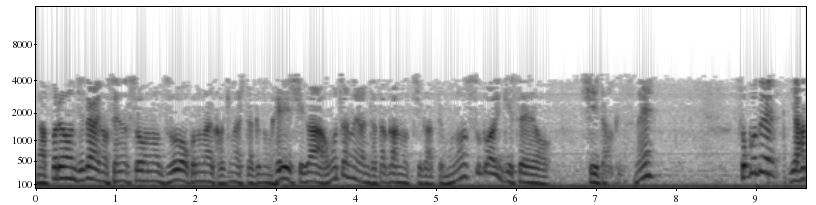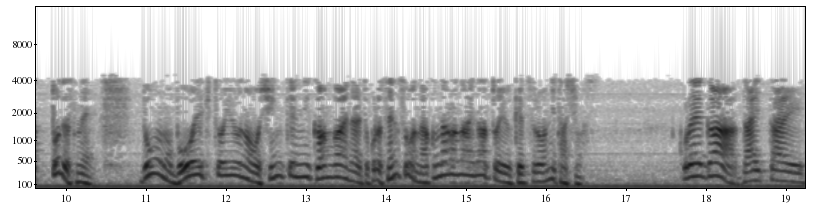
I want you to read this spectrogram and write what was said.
ナポレオン時代の戦争の図をこの前書きましたけども、兵士がおもちゃのように戦うのと違って、ものすごい犠牲を強いたわけですね。そこで、やっとですね、どうも貿易というのを真剣に考えないと、これは戦争はなくならないなという結論に達します。これが大体、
